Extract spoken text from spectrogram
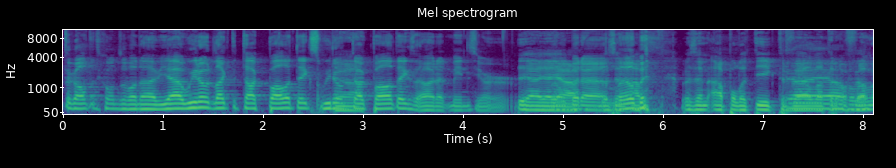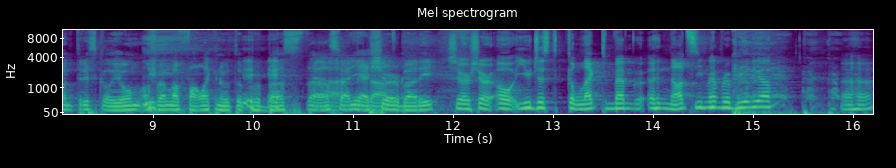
toch altijd gewoon zo van, uh, yeah, we don't like to talk politics, we don't Ja. talk politics. Oh, that means you're Ja, ja, ja. bit, uh, we, zijn little ap- bit. we zijn apolitiek, terwijl Ja, ja, dat er ja, ofwel een Triskelion ofwel een valknoot op je bus staat. Ja, yeah, sure, buddy. Sure, sure. Oh, you just collect mem uh, Nazi memorabilia? Uh-huh.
